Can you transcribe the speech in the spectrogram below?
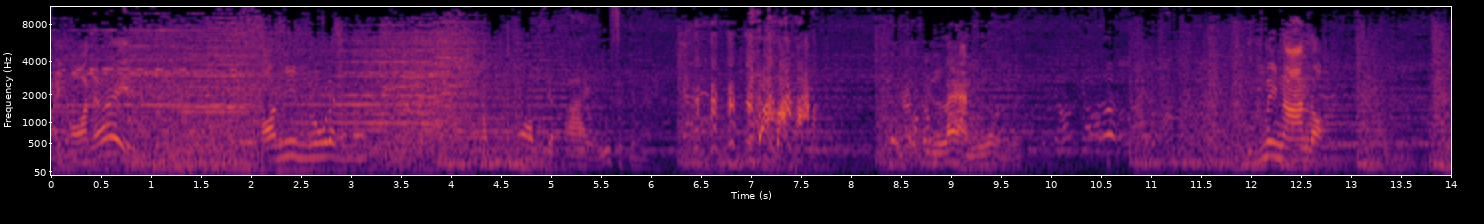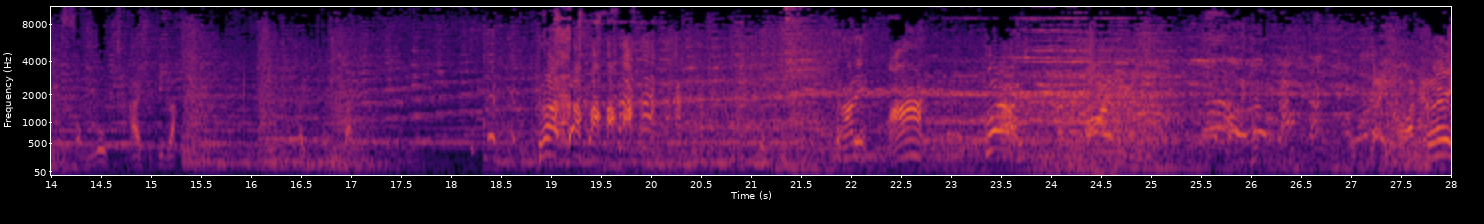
ไอออนเอ้ยตอนนี้มึงรู้แล้วใช่ไหมตอนพ่อมึงจะตายรู้สึกยังไงต้องไปแล่เนื้อมันเลยไม่นานหรอก ส่งลูกชายสุดที่รัก ไปปฏิบัติมาดิ มาไก่อ่อนเฮ้ย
